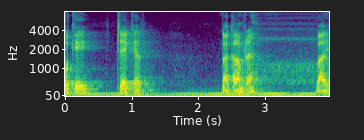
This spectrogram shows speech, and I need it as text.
ஓகே டேக் கேர் நான் கிளம்புறேன். பாய்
